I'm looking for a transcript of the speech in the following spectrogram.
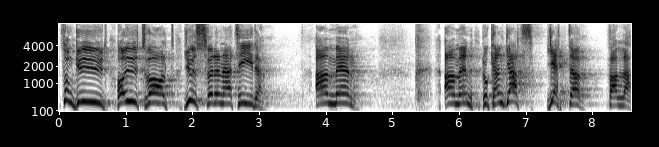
som Gud har utvalt just för den här tiden. Amen. Amen. Då kan Gats jättar falla.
